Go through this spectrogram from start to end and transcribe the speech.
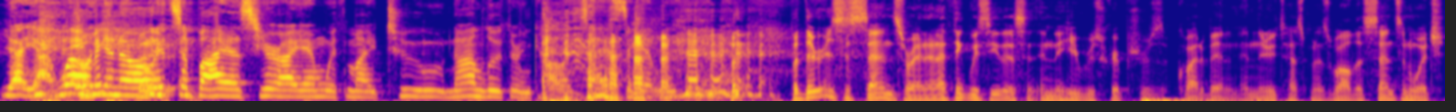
yeah yeah well you know it's a bias here i am with my two non-lutheran colleagues i have to get luther in there. But there is a sense, right? And I think we see this in the Hebrew scriptures quite a bit, in the New Testament as well. The sense in which,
